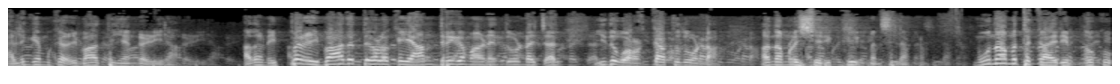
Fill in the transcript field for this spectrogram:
അല്ലെങ്കിൽ നമുക്ക് ഇബാദത്ത് ചെയ്യാൻ കഴിയില്ല. അതാണ് ഇപ്പൊ ഇബാദത്തുകളൊക്കെ യാന്ത്രികമാണ്. എന്തുകൊണ്ട് വെച്ചാൽ ഇത് ഉറക്കാത്തത് കൊണ്ടാണ് അത് നമ്മൾ ശരിക്ക് മനസ്സിലാക്കണം. മൂന്നാമത്തെ കാര്യം നോക്കൂ.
